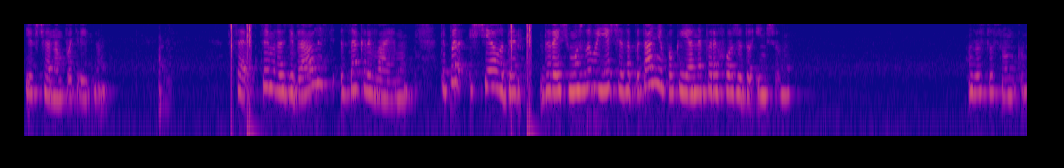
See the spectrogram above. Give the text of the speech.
якщо нам потрібно. Все, з цим розібрались, закриваємо. Тепер ще один. До речі, можливо, є ще запитання, поки я не переходжу до іншого застосунку.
